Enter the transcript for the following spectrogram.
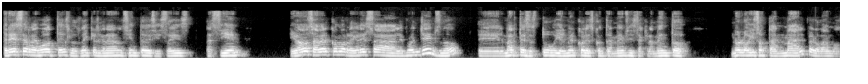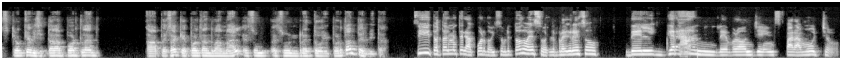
13 rebotes, los Lakers ganaron 116 a 100, y vamos a ver cómo regresa LeBron James, ¿no? El martes estuvo y el miércoles contra Memphis, Sacramento no lo hizo tan mal, pero vamos, creo que visitar a Portland, a pesar que Portland va mal, es un, es un reto importante, Elvita. Sí, totalmente de acuerdo. Y sobre todo eso, el regreso del gran LeBron James para muchos.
